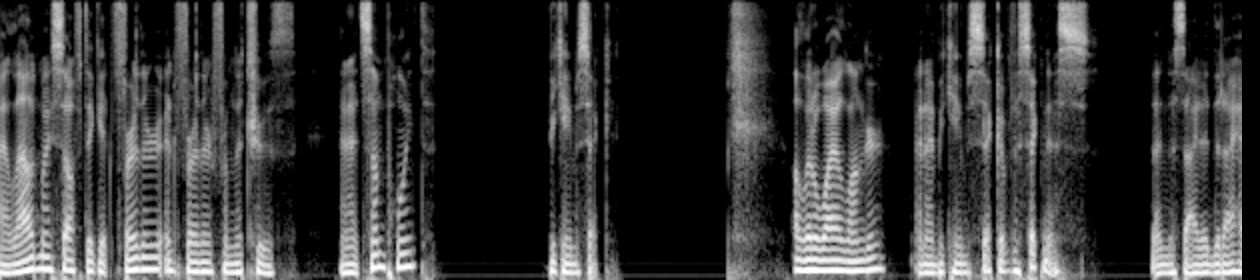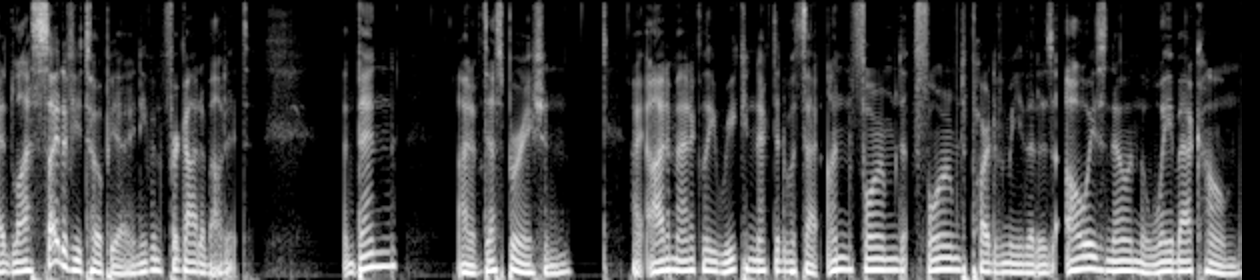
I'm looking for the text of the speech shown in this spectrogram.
I allowed myself to get further and further from the truth, and at some point became sick. A little while longer, and I became sick of the sickness, then decided that I had lost sight of utopia and even forgot about it. And then, out of desperation, I automatically reconnected with that unformed, formed part of me that has always known the way back home.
